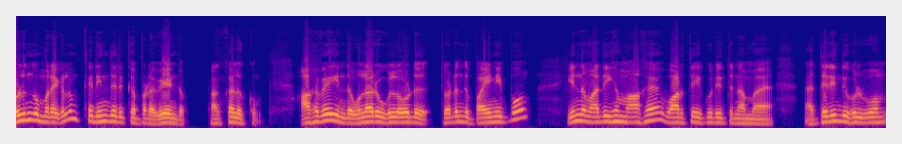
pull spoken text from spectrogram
ஒழுங்குமுறைகளும் தெரிந்திருக்கப்பட வேண்டும் மக்களுக்கும். ஆகவே இந்த உணர்வுகளோடு தொடர்ந்து பயணிப்போம். இன்னும் அதிகமாக வார்த்தை குறித்து நம்ம தெரிந்து கொள்வோம்.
